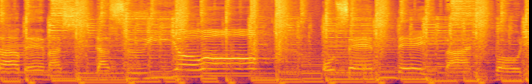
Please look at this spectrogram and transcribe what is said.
食べました。水曜おせんべいバリボリ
